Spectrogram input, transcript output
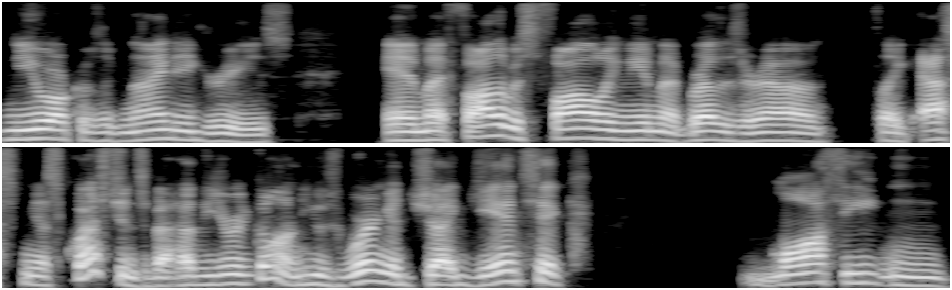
New York was like 90 degrees. And my father was following me and my brothers around, like asking us questions about how the year had gone. He was wearing a gigantic moth eaten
